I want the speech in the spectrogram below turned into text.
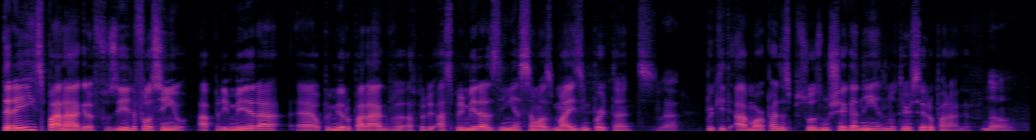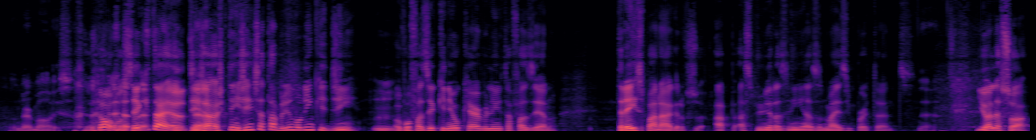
Três parágrafos. E ele falou assim: a primeira, é, o primeiro parágrafo, as primeiras linhas são as mais importantes. É. Porque a maior parte das pessoas não chega nem no terceiro parágrafo. Não, é normal isso. Então, você que tá. Tem, é. já, acho que tem gente que já tá abrindo o LinkedIn. Hum. Eu vou fazer que nem o Kevin tá fazendo. Três parágrafos, a, as primeiras linhas mais importantes. É. E olha só,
